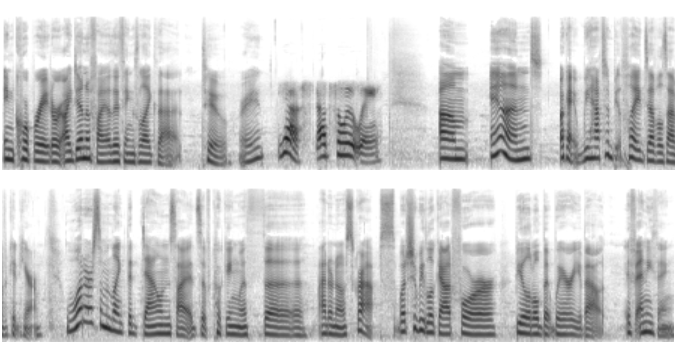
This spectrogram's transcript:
incorporate or identify other things like that too, right? Yes, absolutely. Um, and okay, we have to be, play devil's advocate here. What are some like the downsides of cooking with the I don't know scraps? What should we look out for? Be a little bit wary about, if anything.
